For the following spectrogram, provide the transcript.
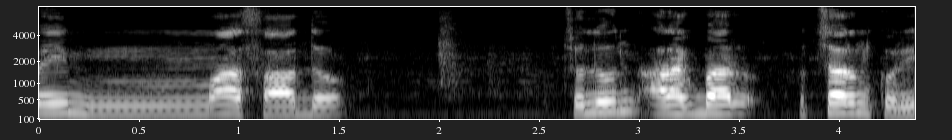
من مسد চলুন আরেকবার উচ্চারণ করি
